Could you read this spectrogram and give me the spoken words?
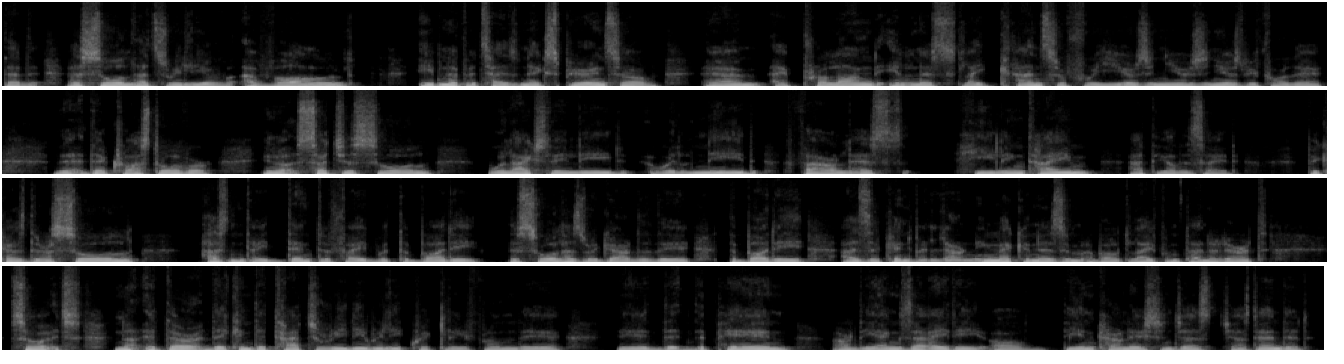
that a soul that's really evolved even if it has an experience of um, a prolonged illness like cancer for years and years and years before they, they, they crossed over, you know, such a soul will actually lead will need far less healing time at the other side because their soul hasn't identified with the body. The soul has regarded the, the body as a kind of a learning mechanism about life on planet Earth. So it's not they can detach really, really quickly from the the, the, the pain or the anxiety of the incarnation just, just ended.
